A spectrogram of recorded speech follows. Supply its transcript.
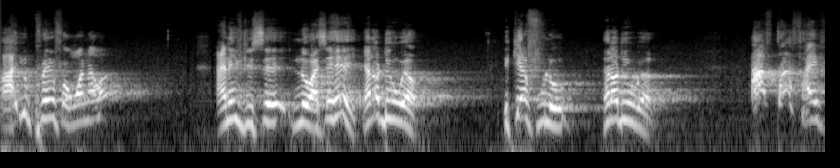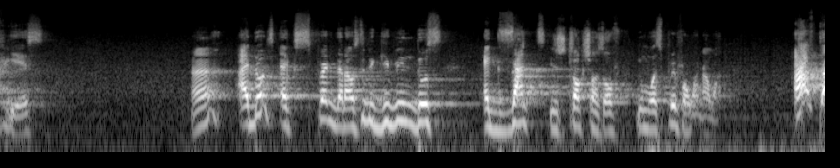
Are you praying for one hour? And if you say no, I say, Hey, you're not doing well. Be careful, oh. you're not doing well. After five years, huh, I don't expect that I'll still be giving those exact instructions of you must pray for one hour. After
